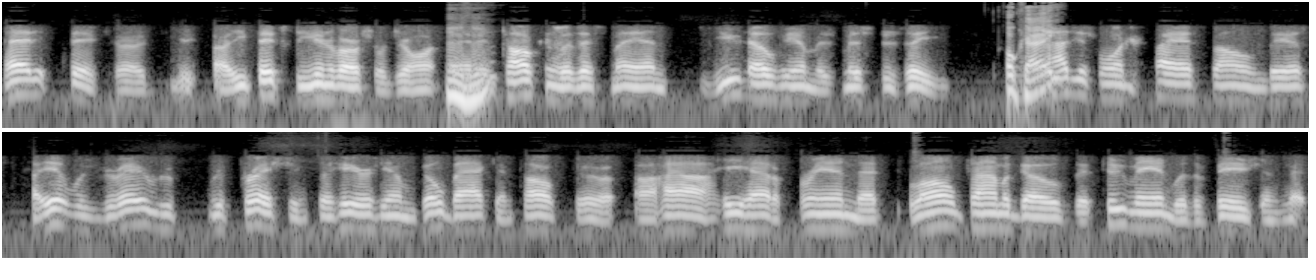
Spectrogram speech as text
had it fixed. Uh, uh, he fixed the universal joint. Mm-hmm. And in talking with this man, you know him as Mr. Z. Okay. And I just wanted to pass on this. It was very re- refreshing to hear him go back and talk to uh, how he had a friend that long time ago, the two men with a vision that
